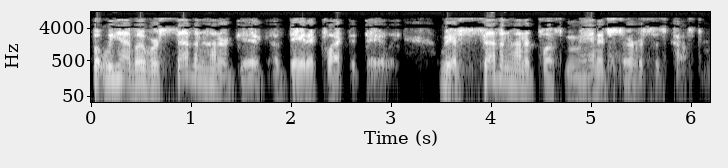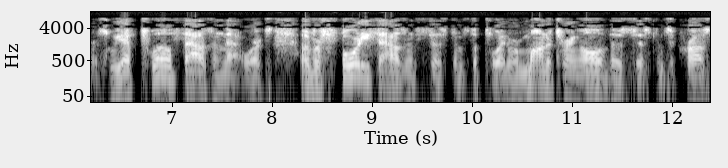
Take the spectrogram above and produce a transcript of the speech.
But we have over 700 gig of data collected daily. We have 700 plus managed services customers. We have 12,000 networks, over 40,000 systems deployed. We're monitoring all of those systems across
